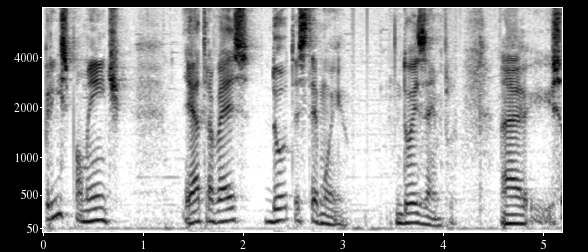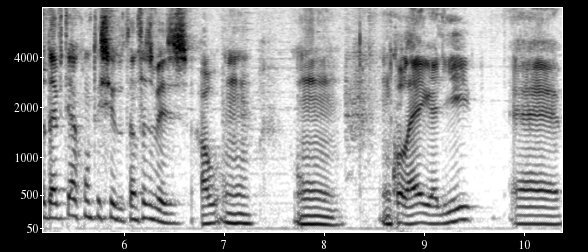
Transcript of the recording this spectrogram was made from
principalmente, é através do testemunho, do exemplo. É, isso deve ter acontecido tantas vezes. Um, um, um colega ali é,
